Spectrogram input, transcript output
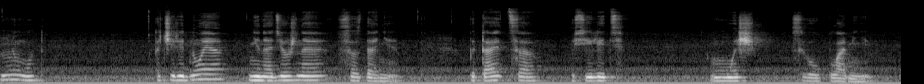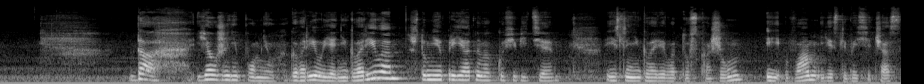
Ну вот. Очередное ненадежное создание пытается усилить мощь своего пламени. Да, я уже не помню, говорила я, не говорила, что мне приятного кофепития. Если не говорила, то скажу. И вам, если вы сейчас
